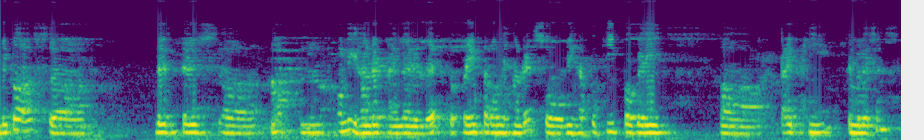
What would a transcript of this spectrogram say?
because uh, there, there is uh, not only 100 timeline is there. The frames are only 100 so we have to keep a very uh, tight key simulations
